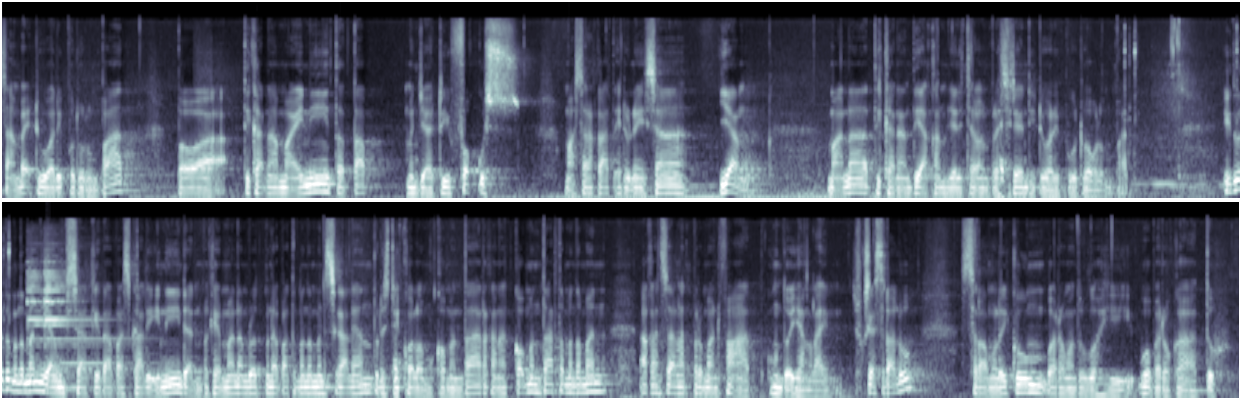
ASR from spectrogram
sampai 2024 bahwa tiga nama ini tetap menjadi fokus masyarakat Indonesia yang mana tiga nanti akan menjadi calon presiden di 2024. Itu teman-teman yang bisa kita bahas kali ini dan bagaimana menurut pendapat teman-teman sekalian tulis di kolom komentar karena komentar teman-teman akan sangat bermanfaat untuk yang lain. Sukses selalu. Assalamualaikum warahmatullahi wabarakatuh.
